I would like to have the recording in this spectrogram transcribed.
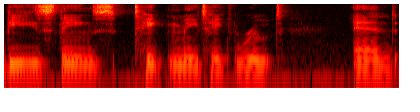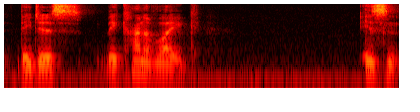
these things take may take root and they just they kind of like is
